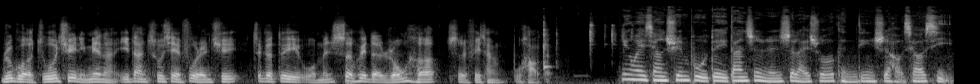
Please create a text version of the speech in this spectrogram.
如果族区里面呢，一旦出现富人区，这个对我们社会的融合是非常不好的。另外一项宣布对单身人士来说肯定是好消息。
